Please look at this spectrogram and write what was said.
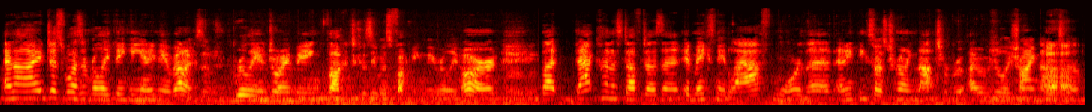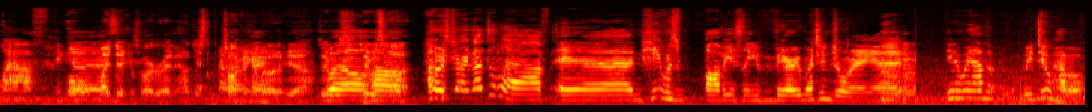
And I just wasn't really thinking anything about it because I was really enjoying being fucked because he was fucking me really hard. Mm-hmm. But that kind of stuff doesn't. It makes me laugh more than anything. So I was trying not to. I was really trying not Uh-huh. to laugh because. Well, my dick is hard right now just Oh, talking okay. about it. Yeah, it well, was. It was um, hot. I was trying not to laugh, and he was obviously very much enjoying it. Mhm. You know, we have we do have a,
